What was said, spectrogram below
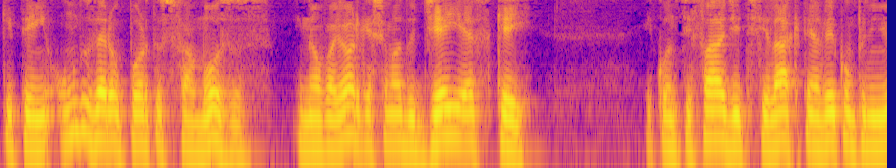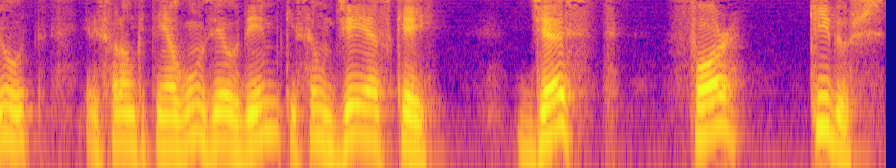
que tem um dos aeroportos famosos em Nova York é chamado JFK. E quando se fala de tefilá que tem a ver com primiut, eles falam que tem alguns Eudim que são JFK, Just for Kiddush.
